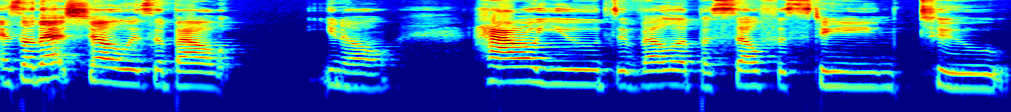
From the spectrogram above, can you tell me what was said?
And so that show is about, you know, how you develop a self esteem to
